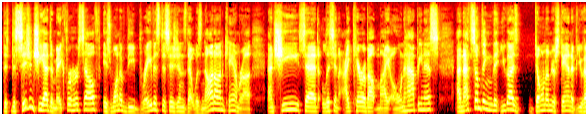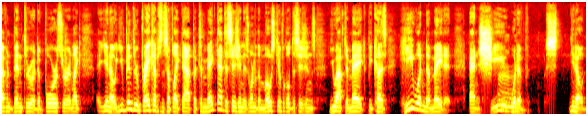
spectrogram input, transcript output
the decision she had to make for herself is one of the bravest decisions that was not on camera. And she said, "Listen, I care about my own happiness." And that's something that you guys don't understand if you haven't been through a divorce or like, you know, you've been through breakups and stuff like that. But to make that decision is one of the most difficult decisions you have to make because he wouldn't have made it and she hmm. would have you know,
